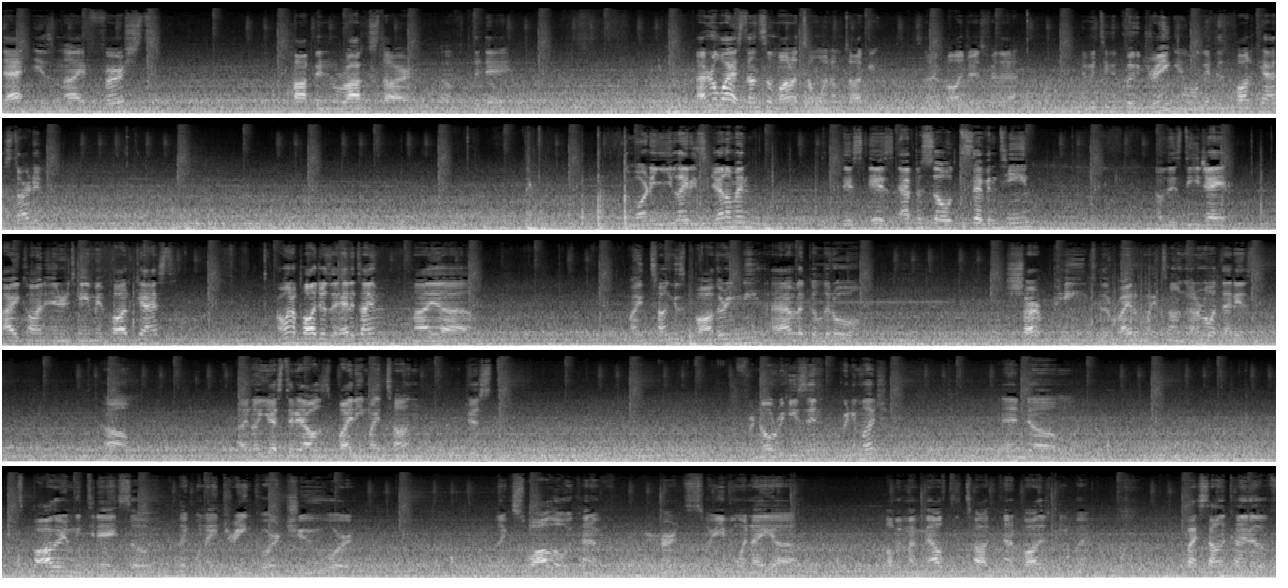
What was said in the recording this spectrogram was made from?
that is my first poppin' rock star of the day. I don't know why I sound so monotone when I'm talking, so I apologize for that. Let me take a quick drink and we'll get this podcast started. Good morning, ladies and gentlemen. This is episode 17 of this DJ Icon Entertainment podcast. I want to apologize ahead of time. My uh, my tongue is bothering me. I have like a little sharp pain to the right of my tongue. I don't know what that is. Um, I know yesterday I was biting my tongue just for no reason, pretty much, and um, it's bothering me today. So like when I drink or chew or like swallow, it kind of hurts. Or even when I uh, open my mouth to talk, it kind of bothers me. But if I sound kind of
